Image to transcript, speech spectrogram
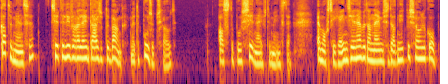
Kattenmensen zitten liever alleen thuis op de bank met de poes op schoot. Als de poes zin heeft tenminste. En mocht ze geen zin hebben, dan nemen ze dat niet persoonlijk op.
